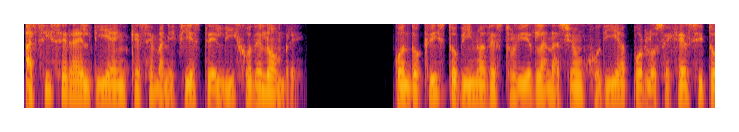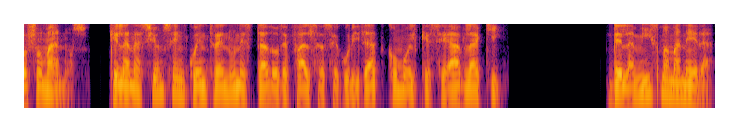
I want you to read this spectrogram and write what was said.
Así será el día en que se manifieste el Hijo del Hombre. Cuando Cristo vino a destruir la nación judía por los ejércitos romanos, que la nación se encuentra en un estado de falsa seguridad como el que se habla aquí. De la misma manera,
